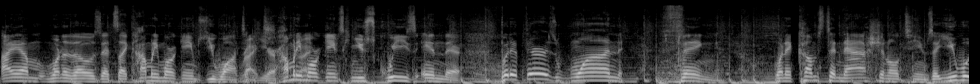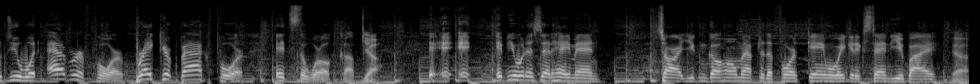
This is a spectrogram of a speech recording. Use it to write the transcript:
I am one of those that's like, how many more games do you want Right. in a year? How many Right. more games can you squeeze in there? But if there is one thing when it comes to national teams that you will do whatever for, break your back for, it's the World Cup. Yeah. If you would have said, "Hey, man, sorry, you can go home after the fourth game, or we could extend you by Yeah.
